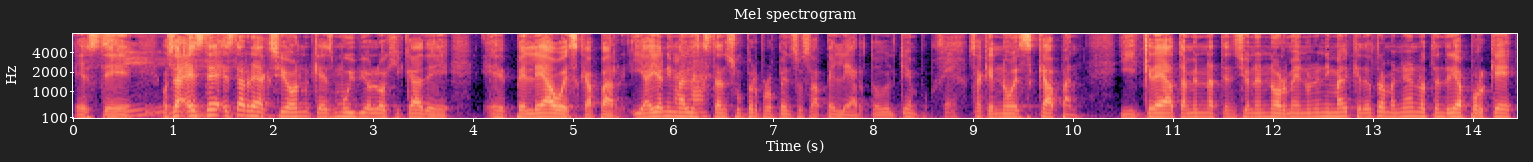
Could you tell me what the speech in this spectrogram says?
este, Sí. o sea, este, esta reacción que es muy biológica de eh, pelea o escapar. Y hay animales Ajá. que están súper propensos a pelear todo el tiempo. Sí. O sea, que no escapan. Y crea también una tensión enorme en un animal que de otra manera no tendría por qué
